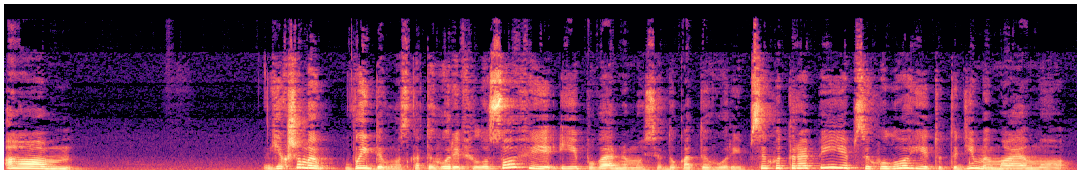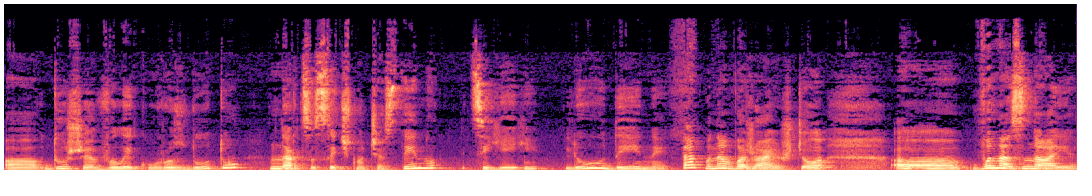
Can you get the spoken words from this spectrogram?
А, Якщо ми вийдемо з категорії філософії і повернемося до категорії психотерапії, психології, то тоді ми маємо дуже велику роздуту нарцисичну частину цієї людини. Так, вона вважає, що вона знає.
